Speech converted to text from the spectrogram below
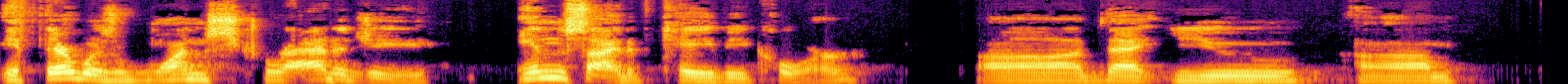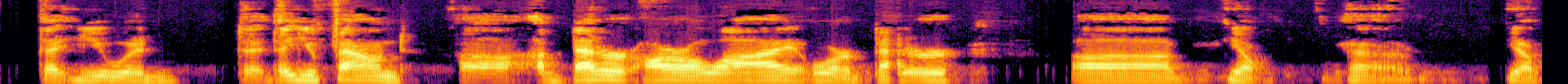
if there was one strategy inside of kvCORE uh, that you um, that you would that you found uh, a better ROI or better uh, you know uh, you know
